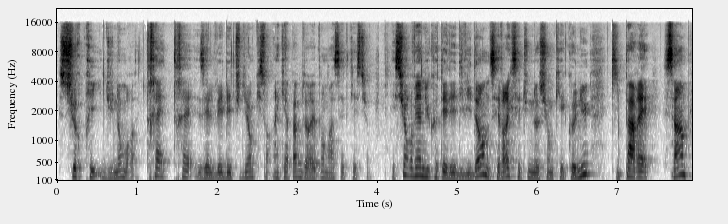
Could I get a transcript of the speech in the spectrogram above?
surpris du nombre très très élevé d'étudiants qui sont incapables de répondre à cette question. Et si on revient du côté des dividendes, c'est vrai que c'est une notion qui est connue, qui paraît simple,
